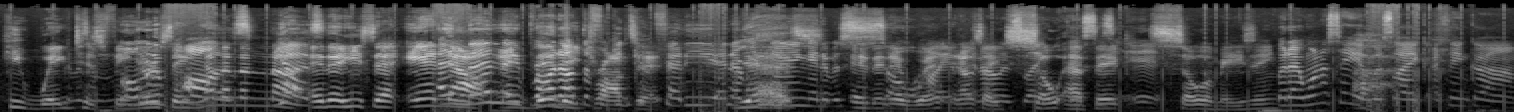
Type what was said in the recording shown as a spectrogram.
he waved his finger saying no no no no no Yes. and then he said and, And now then they and brought then out they the freaking dropped it confetti and everything, yes and it was and then so it went and I was like so "This epic so amazing But I want to say it was like I think um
